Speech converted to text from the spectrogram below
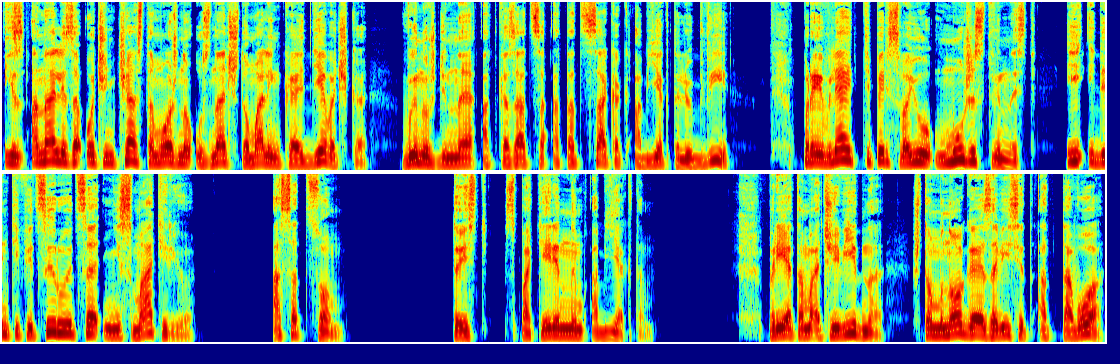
Из анализа очень часто можно узнать, что маленькая девочка, вынужденная отказаться от отца как объекта любви, проявляет теперь свою мужественность и идентифицируется не с матерью, а с отцом, то есть с потерянным объектом. При этом очевидно, что многое зависит от того,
